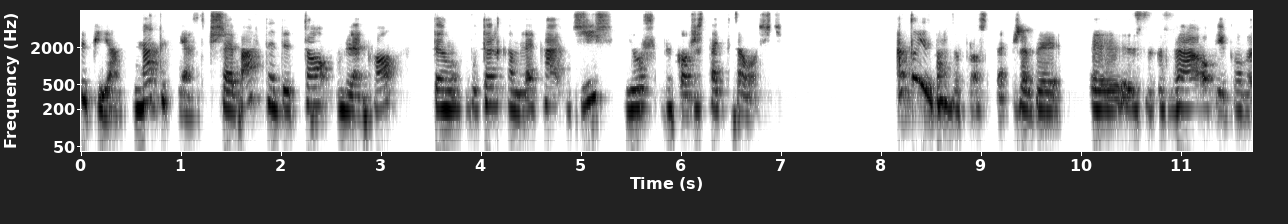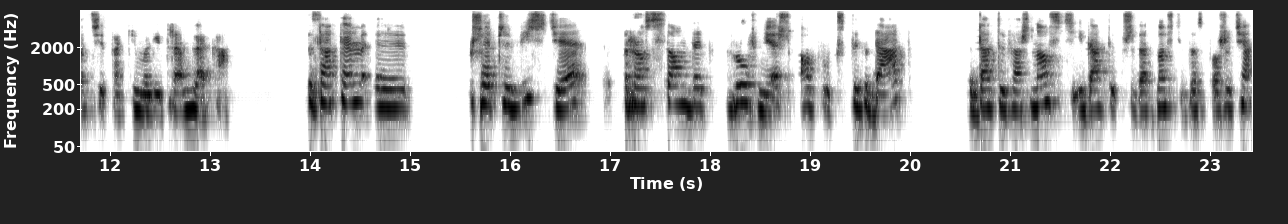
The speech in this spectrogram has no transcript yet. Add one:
wypijam. Natychmiast trzeba wtedy to mleko tę butelkę mleka dziś już wykorzystać w całości. A to jest bardzo proste, żeby zaopiekować się takim litrem mleka. Zatem y, rzeczywiście rozsądek również oprócz tych dat, daty ważności i daty przydatności do spożycia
